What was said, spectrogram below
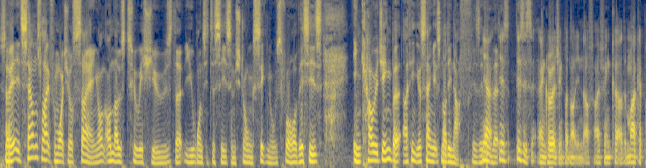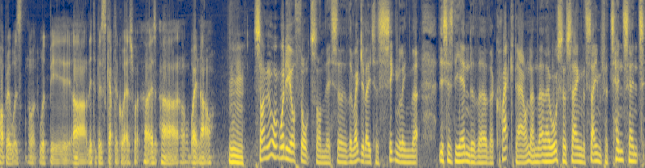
So it sounds like from what you're saying on, on those two issues that you wanted to see some strong signals for. This is encouraging, but I think you're saying it's not enough, is it? Yeah, this this is encouraging, but not enough. I think uh, the market probably was would be uh, a little bit skeptical as, as uh, right now. Mm. Simon, what are your thoughts on this? Uh, the regulators signalling that this is the end of the, the crackdown, and they're also saying the same for Tencent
